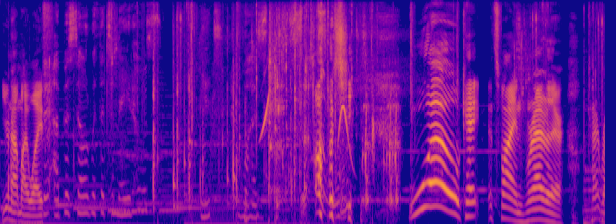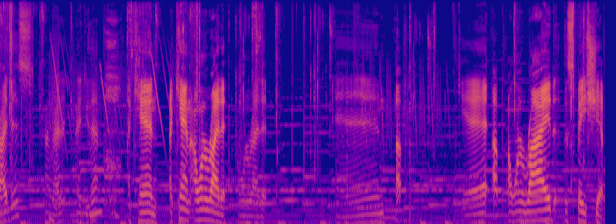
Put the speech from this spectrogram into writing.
You're not my wife. The episode with the tomatoes. It was. Oh, gee. Whoa! Okay, it's fine. We're out of there. Can I ride this? Can I ride it? Can I do that? I can. I can. I want to ride it. I want to ride it. And up. Get up. I want to ride the spaceship.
